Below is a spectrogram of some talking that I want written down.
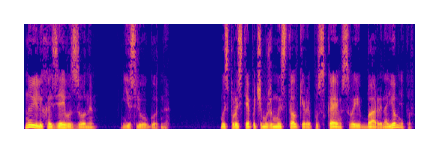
Ну или хозяева зоны, если угодно. Вы спросите, а почему же мы, сталкеры, пускаем в свои бары наемников?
